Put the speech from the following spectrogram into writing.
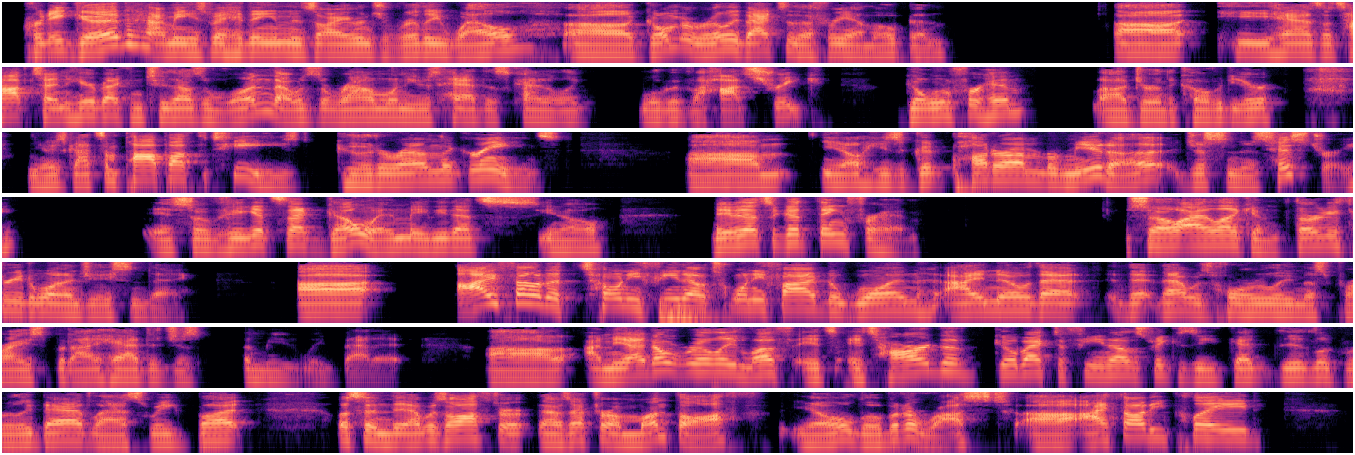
Pretty good. I mean, he's been hitting his irons really well. Uh, going really back to the 3M Open. Uh, he has a top 10 here back in 2001. That was around when he was had this kind of like a little bit of a hot streak going for him uh, during the COVID year. You know, he's got some pop off the tee. He's good around the greens. Um, you know, he's a good putter on Bermuda just in his history. And so if he gets that going, maybe that's, you know, maybe that's a good thing for him. So I like him 33 to 1 on Jason Day. Uh, I found a Tony Finau 25 to 1. I know that, that that was horribly mispriced, but I had to just immediately bet it. Uh, I mean, I don't really love it's it's hard to go back to Finau this week because he did look really bad last week. But listen, that was after that was after a month off, you know, a little bit of rust. Uh, I thought he played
